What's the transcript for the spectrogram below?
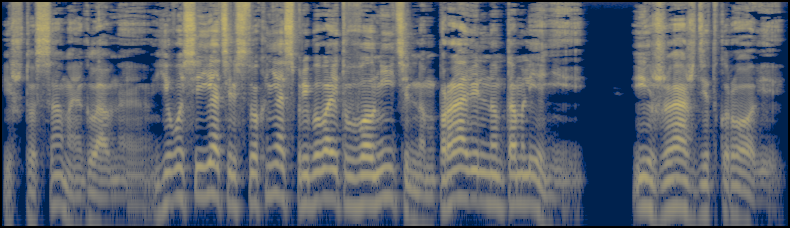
И что самое главное, его сиятельство князь пребывает в волнительном, правильном томлении и жаждет крови.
